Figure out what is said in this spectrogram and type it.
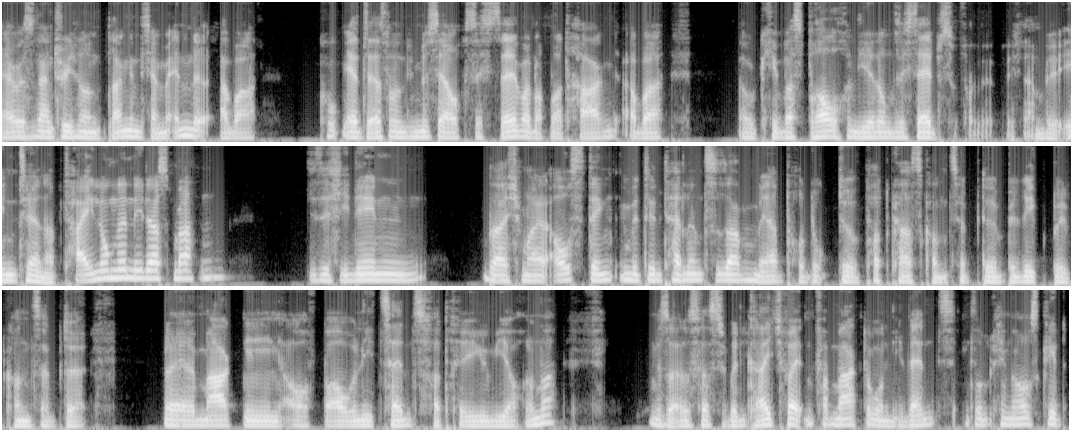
Ja, wir sind natürlich noch lange nicht am Ende, aber gucken jetzt erstmal, die müssen ja auch sich selber nochmal tragen, aber okay, was brauchen die denn, um sich selbst zu verwirklichen? Haben wir interne Abteilungen, die das machen, die sich Ideen, sag ich mal, ausdenken mit den Talents zusammen, mehr Produkte, Podcast-Konzepte, Belegbildkonzepte, äh, Markenaufbau, Lizenzverträge, wie auch immer. Also alles, was über die Reichweitenvermarktung und Events und so hinausgeht.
